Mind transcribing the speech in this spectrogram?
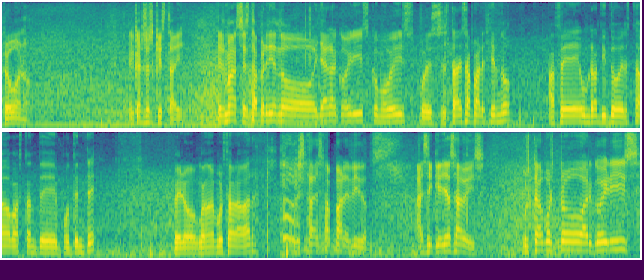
pero bueno. El caso es que está ahí. Es más, se está perdiendo ya el arco iris, como veis, pues está desapareciendo. Hace un ratito estaba bastante potente pero cuando me he puesto a grabar pues ha desaparecido. Así que ya sabéis, buscad vuestro arco iris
